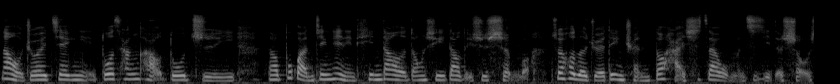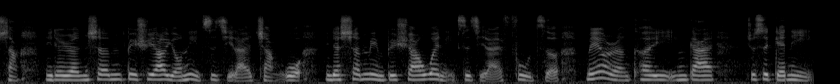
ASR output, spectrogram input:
那我就会建议你多参考，多质疑。然后不管今天你听到的东西到底是什么，最后的决定权都还是在我们自己的手上。你的人生必须要由你自己来掌握，你的生命必须要为你自己来负责，没有人可以应该。就是给你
